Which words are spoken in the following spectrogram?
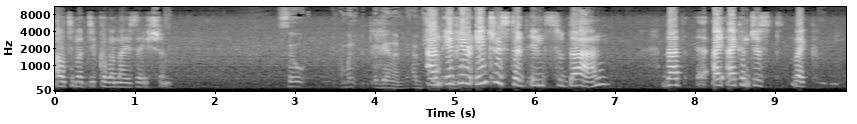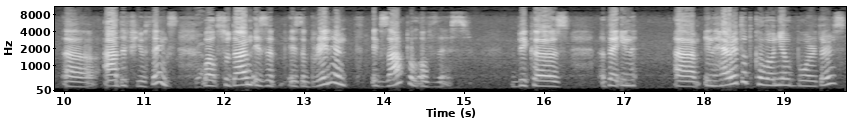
ultimate decolonization. So, I mean, again, I'm, I'm and if you're interested in Sudan, that I, I can just like uh, add a few things. Yeah. Well, Sudan is a is a brilliant example of this because they in, um, inherited colonial borders.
